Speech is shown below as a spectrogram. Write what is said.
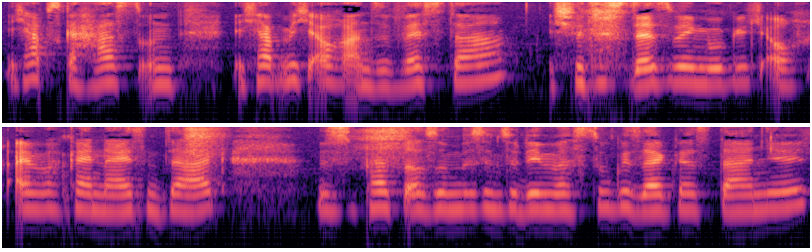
ich habe es gehasst und ich habe mich auch an Silvester, ich finde es deswegen wirklich auch einfach keinen niceen Tag, das passt auch so ein bisschen zu dem, was du gesagt hast, Daniel,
